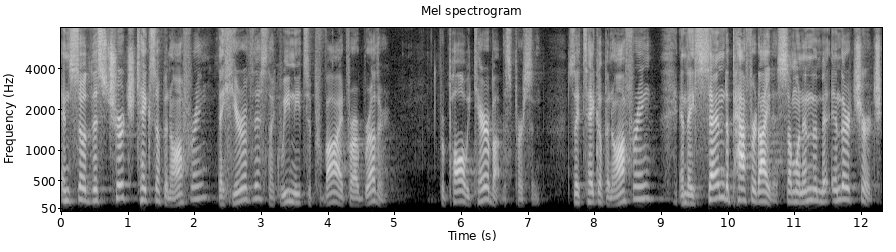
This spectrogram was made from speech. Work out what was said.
And so this church takes up an offering. They hear of this, like we need to provide for our brother. For Paul, we care about this person. So they take up an offering and they send Epaphroditus, someone in, the, in their church,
